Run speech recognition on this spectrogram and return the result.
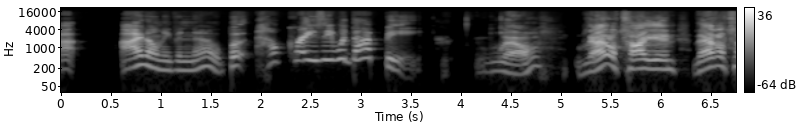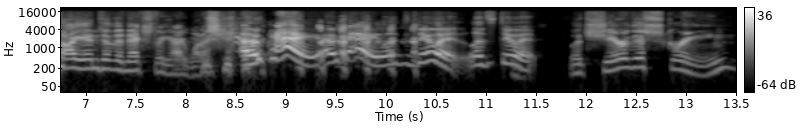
I I don't even know, but how crazy would that be? Well, that'll tie in. That'll tie into the next thing I want to share. Okay, okay, let's do it. Let's do it. Let's share this screen.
